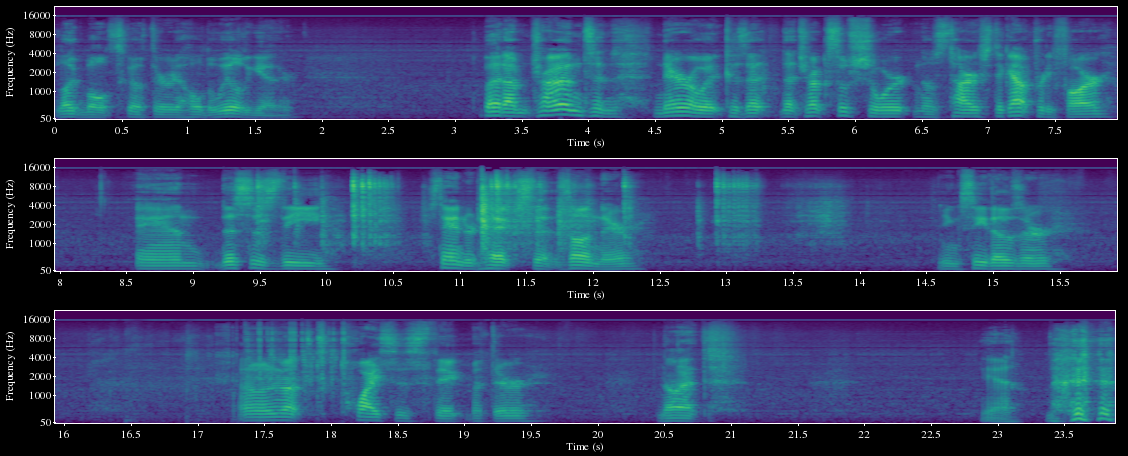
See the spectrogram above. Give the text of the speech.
lug bolts go through to hold the wheel together. But I'm trying to narrow it because that, that truck's so short and those tires stick out pretty far. And this is the standard hex that's on there. You can see those are, I don't know, not twice as thick, but they're not, yeah.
